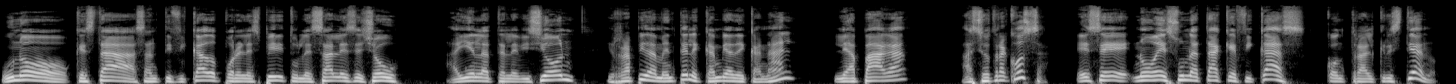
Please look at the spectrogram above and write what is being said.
Uno que está santificado por el Espíritu le sale ese show ahí en la televisión y rápidamente le cambia de canal, le apaga, hace otra cosa. Ese no es un ataque eficaz contra el cristiano.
